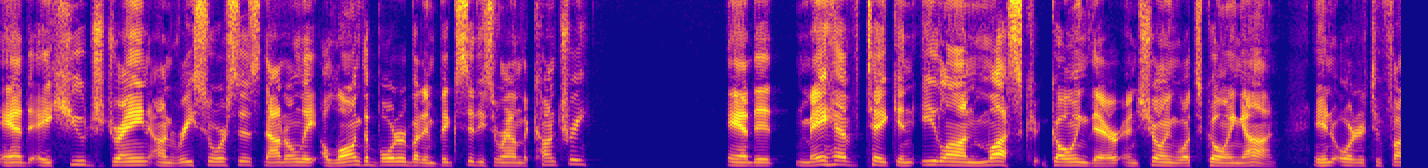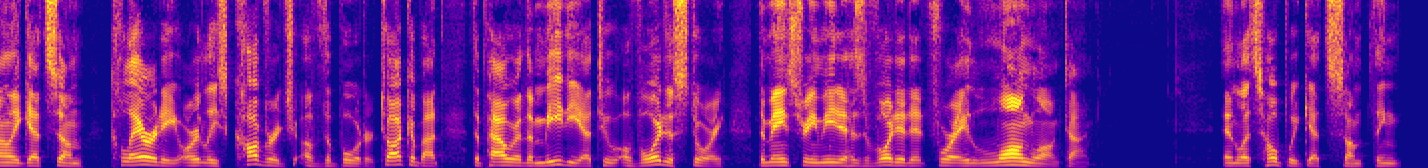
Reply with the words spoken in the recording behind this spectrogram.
and a huge drain on resources, not only along the border, but in big cities around the country. And it may have taken Elon Musk going there and showing what's going on in order to finally get some clarity or at least coverage of the border. Talk about the power of the media to avoid a story. The mainstream media has avoided it for a long, long time. And let's hope we get something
